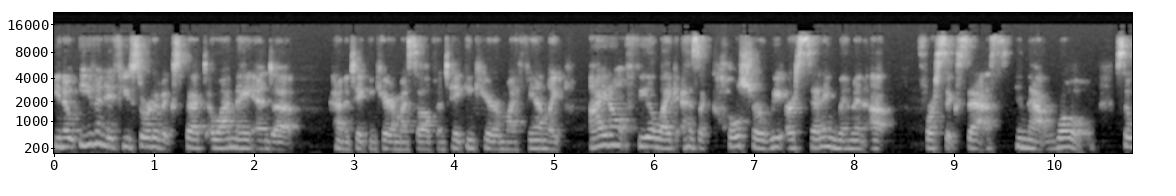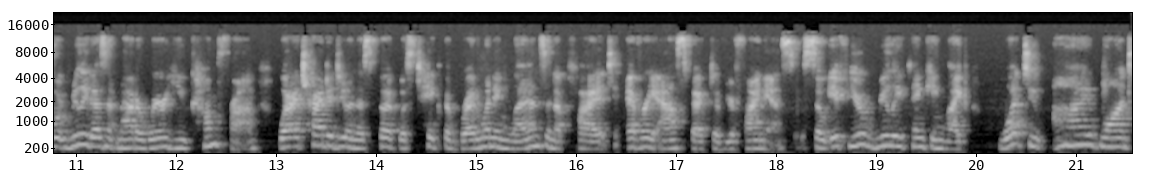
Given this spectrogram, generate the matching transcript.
you know, even if you sort of expect, oh, I may end up kind of taking care of myself and taking care of my family, I don't feel like as a culture we are setting women up for success in that role. So it really doesn't matter where you come from. What I tried to do in this book was take the breadwinning lens and apply it to every aspect of your finances. So if you're really thinking like, what do I want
